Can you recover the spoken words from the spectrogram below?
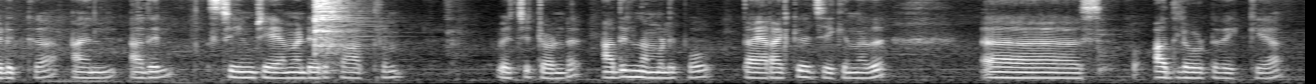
എടുക്കുക. അതിൽ- സ്റ്റീം ചെയ്യാൻ വേണ്ടി ഒരു പാത്രം വെച്ചിട്ടുണ്ട്. അതിൽ നമ്മളിപ്പോൾ തയ്യാറാക്കി വെച്ചിരിക്കുന്നത് അതിലോട്ട് വെക്കുക.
